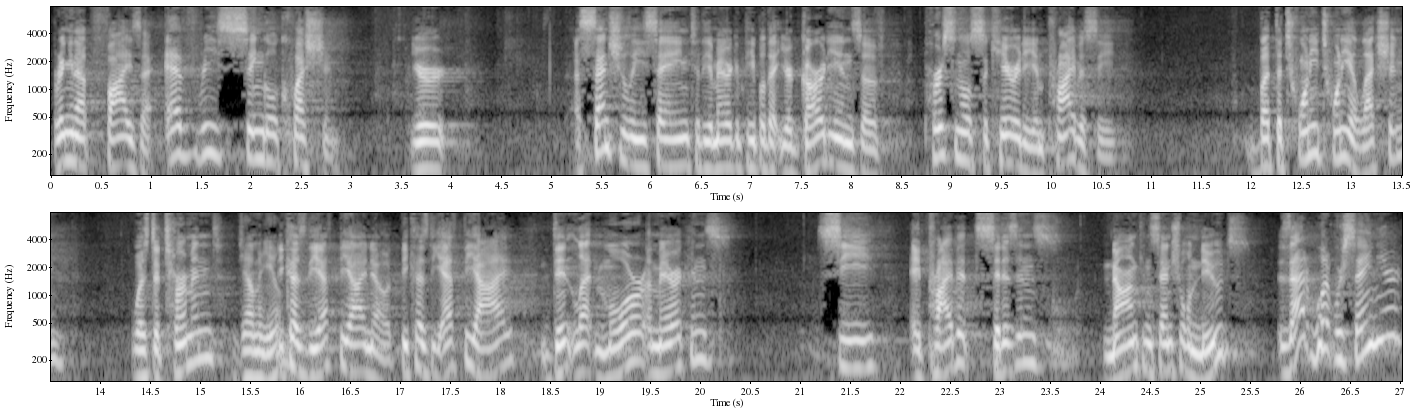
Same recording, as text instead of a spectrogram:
bringing up FISA every single question. You're essentially saying to the American people that you're guardians of personal security and privacy, but the 2020 election was determined Gentleman, because the FBI no, because the FBI didn't let more Americans see a private citizen's non-consensual nudes. Is that what we're saying here?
